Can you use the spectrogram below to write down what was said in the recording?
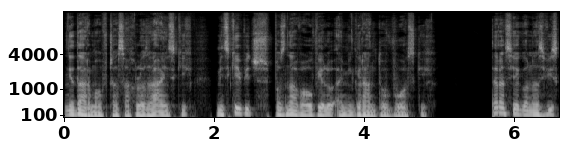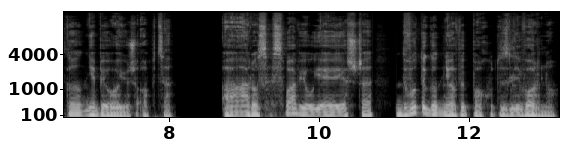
Niedarmo w czasach lozańskich Mickiewicz poznawał wielu emigrantów włoskich. Teraz jego nazwisko nie było już obce, a rozsławił je jeszcze dwutygodniowy pochód z Livorno.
